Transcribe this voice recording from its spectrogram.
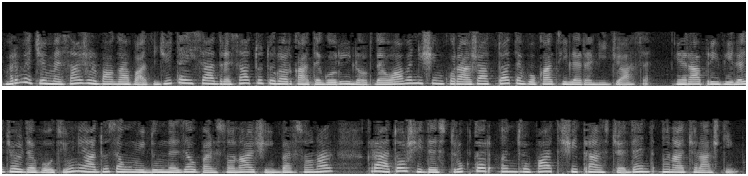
vreme ce mesajul Bhagavad Gita se adresa tuturor categoriilor de oameni și încuraja toate vocațiile religioase. Era privilegiul devoțiunii adusă unui Dumnezeu personal și impersonal, creator și destructor, întrupat și transcendent în același timp.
